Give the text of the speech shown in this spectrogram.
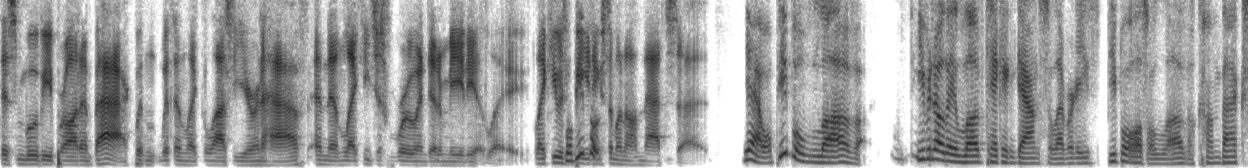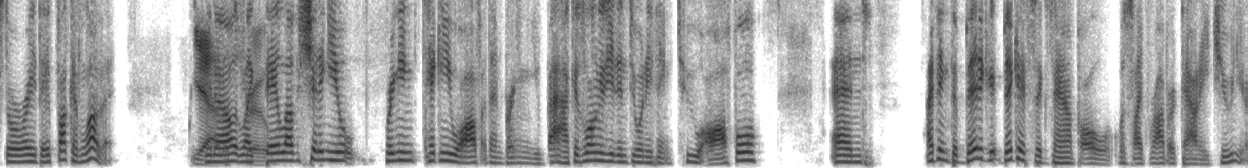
this movie brought him back within, within like the last year and a half and then like he just ruined it immediately like he was Well, beating people- someone on that set Yeah, well, people love, even though they love taking down celebrities, people also love a comeback story. They fucking love it. yeah you know, like true. they love shitting you, bringing, taking you off, and then bringing you back, as long as you didn't do anything too awful. And I think the big, biggest example was like Robert Downey Jr.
